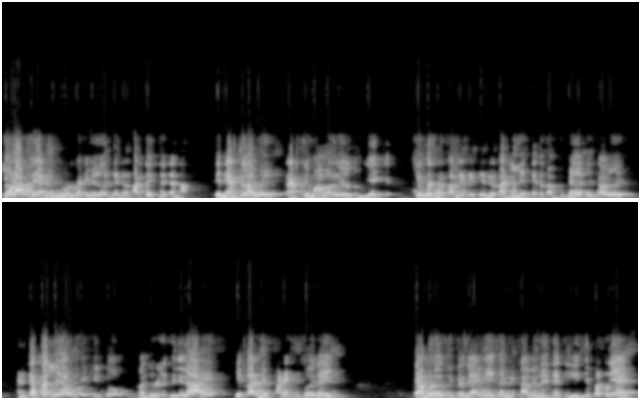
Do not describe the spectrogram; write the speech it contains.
केवळ आपल्या ऍक्सेस रोडसाठी वेगळं टेंडर काढता येत नाही त्यांना. ते नॅशनल हायवे राष्ट्रीय महामार्ग म्हणजे केंद्र सरकारने ते टेंडर काढलेले आहे त्याचं काम धुम्यागतीने चालू आहे. आणि त्याचा लेआउट देखील तो मंजुरीला दिलेला आहे. हे कारण आहे. पाण्याची सोय नाही. त्यामुळं तिथं जे आहे एकही वीट लावली नाही. त्याची ही जी प्रक्रिया आहे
